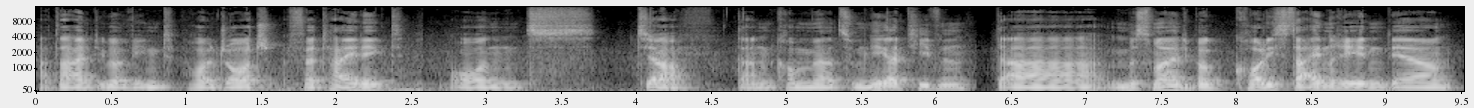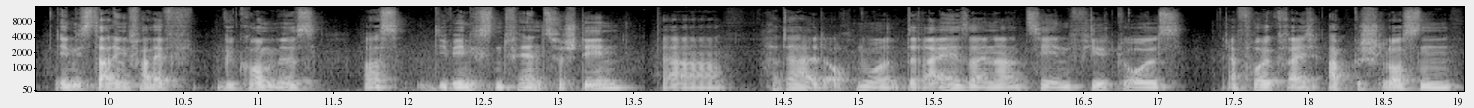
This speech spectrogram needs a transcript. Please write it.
hat er halt überwiegend Paul George verteidigt. Und tja, dann kommen wir zum Negativen. Da müssen wir halt über Corley Stein reden, der in die Starting Five gekommen ist, was die wenigsten Fans verstehen. Da hat er halt auch nur drei seiner zehn Field Goals erfolgreich abgeschlossen.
